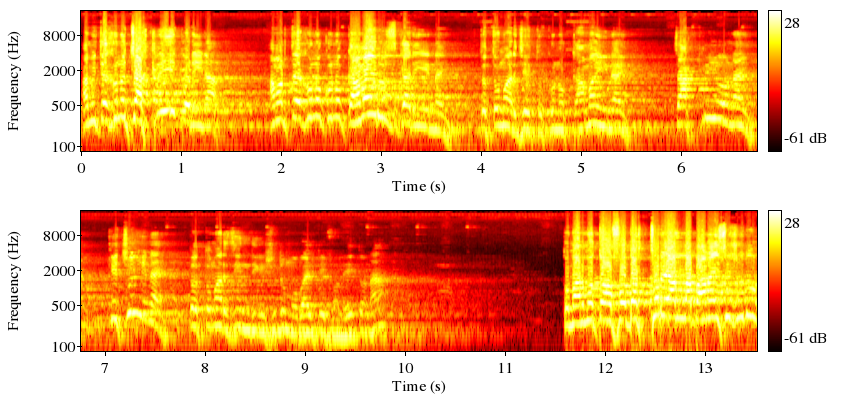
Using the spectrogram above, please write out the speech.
আমি তো এখনও চাকরিই করি না। আমার তো এখনও কোনো কামাই রোজগারই নাই। তো তোমার যেহেতু কোনো কামাই নাই চাকরিও নাই কিছুই নাই তো তোমার জিন্দিগি শুধু মোবাইল টিফোন এই তো না? তোমার মতো অপদার্থরে আল্লাহ বানাইছে শুধু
